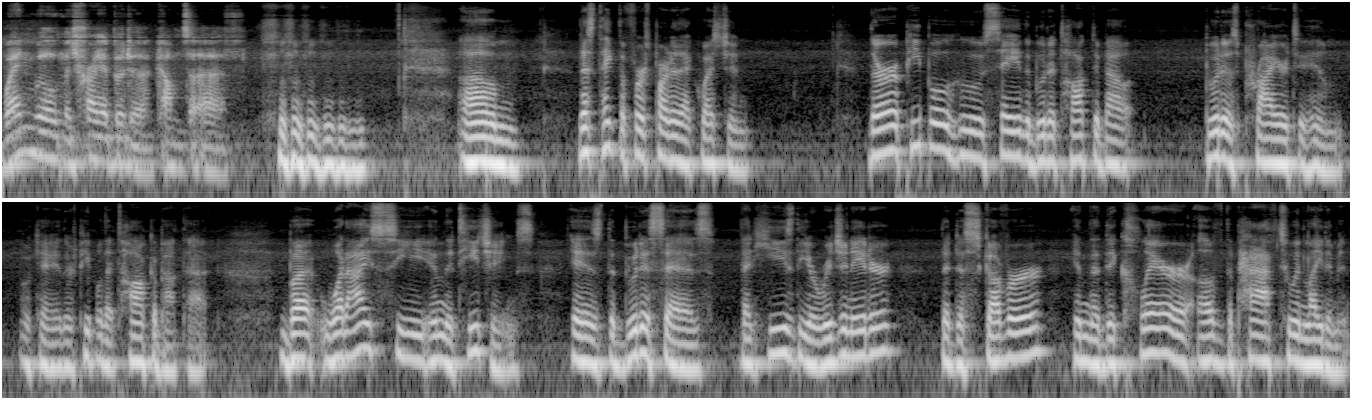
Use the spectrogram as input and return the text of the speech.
When will Maitreya Buddha come to Earth? um, let's take the first part of that question. There are people who say the Buddha talked about Buddhas prior to him. Okay, there's people that talk about that. But what I see in the teachings is the Buddha says that he's the originator, the discoverer, and the declarer of the path to enlightenment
